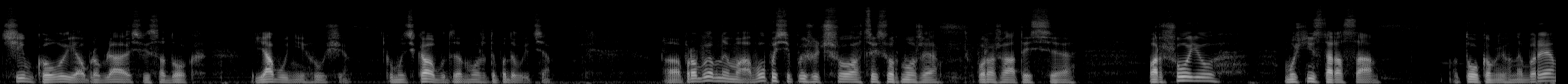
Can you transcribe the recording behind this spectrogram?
чим коли я обробляю свій садок яблуні і груші. Кому цікаво, буде, можете подивитися. Проблем нема. В описі пишуть, що цей сорт може поражатись е, паршою, мучніста роса толком його не бере.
